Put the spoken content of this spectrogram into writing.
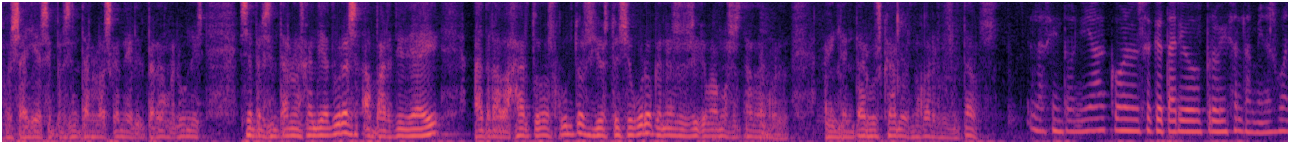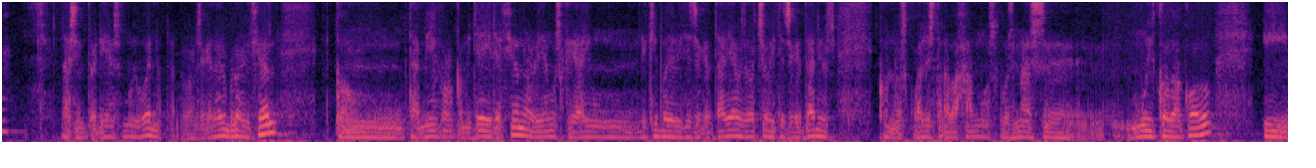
pues ayer se presentaron las el, perdón, el lunes se presentaron las candidaturas, a partir de ahí a trabajar todos juntos, yo estoy seguro que en eso sí que vamos a estar de acuerdo, a intentar buscar los mejores resultados. La sintonía con el secretario provincial también es buena. La sintonía es muy buena, tanto con el secretario provincial con, también con el comité de dirección, no olvidemos que hay un equipo de vicesecretarios, de ocho vicesecretarios, con los cuales trabajamos pues más eh, muy codo a codo, y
